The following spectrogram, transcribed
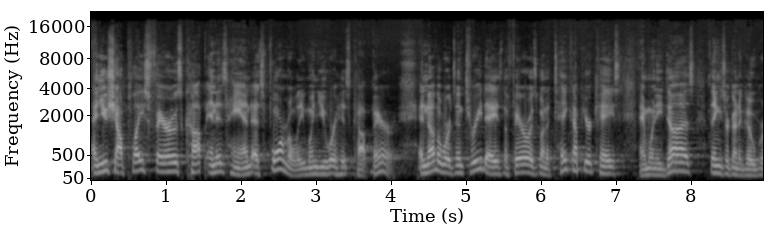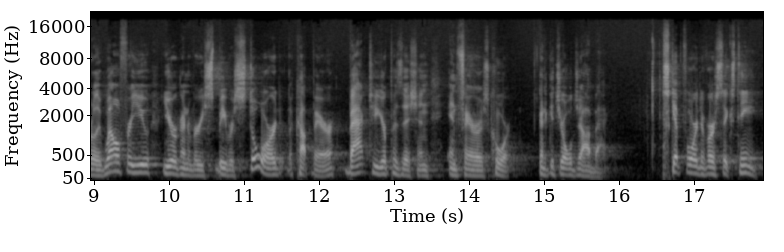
And you shall place Pharaoh's cup in his hand as formerly when you were his cupbearer. In other words, in three days, the Pharaoh is going to take up your case, and when he does, things are going to go really well for you. You're going to be restored, the cupbearer, back to your position in Pharaoh's court. You're Going to get your old job back. Skip forward to verse 16.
